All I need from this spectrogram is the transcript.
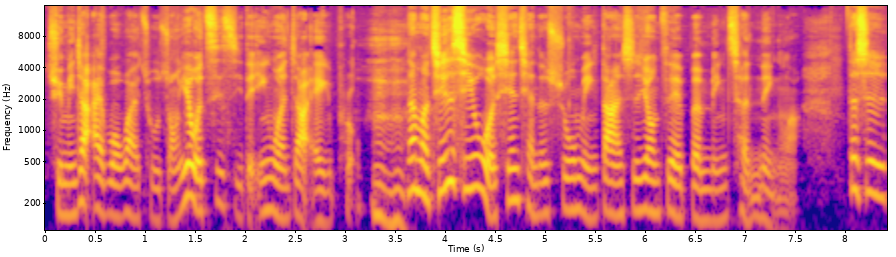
取名叫“爱波外出中”，因为我自己的英文叫 April。嗯嗯，那么其实其实我先前的书名当然是用自己本名陈宁了，但是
